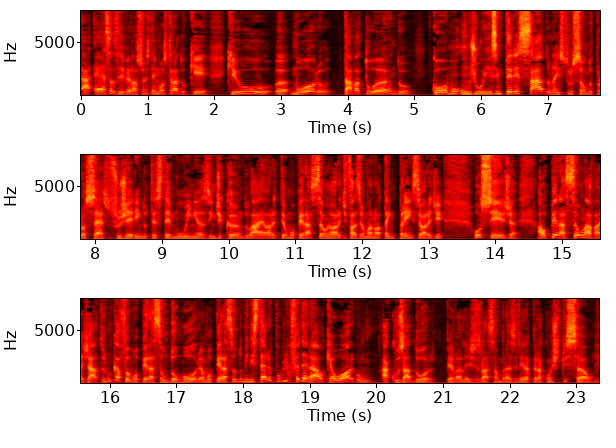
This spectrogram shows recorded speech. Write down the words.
a, essas revelações têm mostrado o quê? Que o uh, Moro estava atuando como um juiz interessado na instrução do processo, sugerindo testemunhas, indicando, ah, é hora de ter uma operação, é hora de fazer uma nota à imprensa, é hora de. Ou seja, a Operação Lava Jato nunca foi uma operação do Moro, é uma operação do Ministério Público Federal, que é o órgão acusador pela legislação brasileira, pela Constituição. Uhum.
